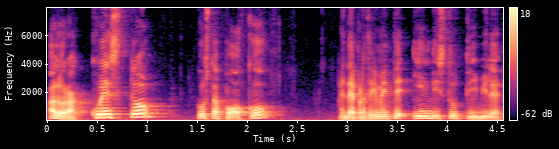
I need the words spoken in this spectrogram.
allora, questo costa poco, ed è praticamente indistruttibile.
